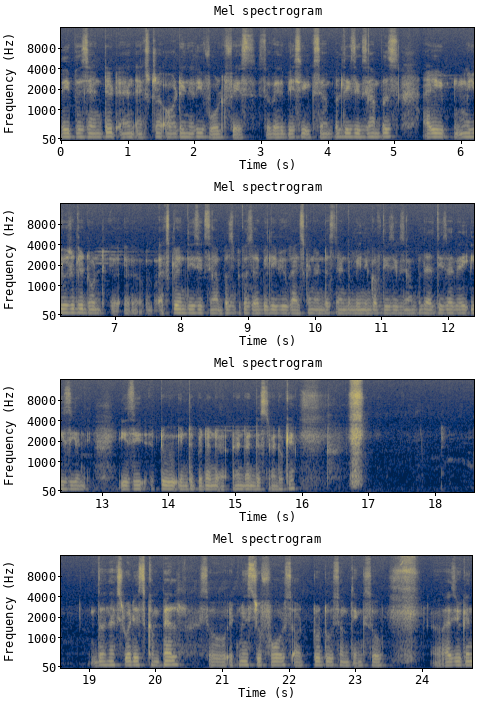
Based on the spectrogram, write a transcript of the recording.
represented an extraordinary volte-face. So very basic example. These examples I usually don't uh, uh, explain these examples because I believe you guys can understand the meaning of these examples as these are very easy and easy to interpret and, and understand. Okay. The next word is compel. So it means to force or to do something. So uh, as you can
